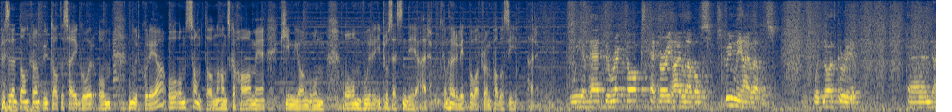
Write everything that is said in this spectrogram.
President Donald Trump uttalte seg i går om Nord-Korea og om samtalene han skal ha med Kim Jong-un, og om hvor i prosessen de er. Kan høre litt på hva Trump hadde å si her. We have had direct talks at very high levels, extremely high levels, with North Korea. And I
